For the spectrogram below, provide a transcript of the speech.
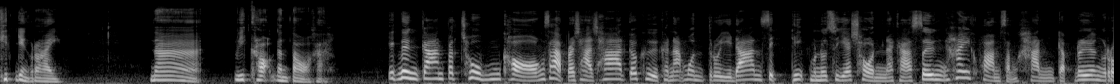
คิดอย่างไร น่าวิเคราะห์กันต่อค่ะ อีกหนึ่งการประชุมของสหประชาชาติก็คือคณะมนตรีด้านสิทธิมนุษยชนนะคะ ซึ่งให้ความสำคัญกับเรื่องโร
